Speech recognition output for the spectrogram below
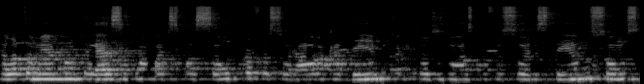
ela também acontece com a participação professoral, acadêmica, que todos nós, professores, temos, somos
